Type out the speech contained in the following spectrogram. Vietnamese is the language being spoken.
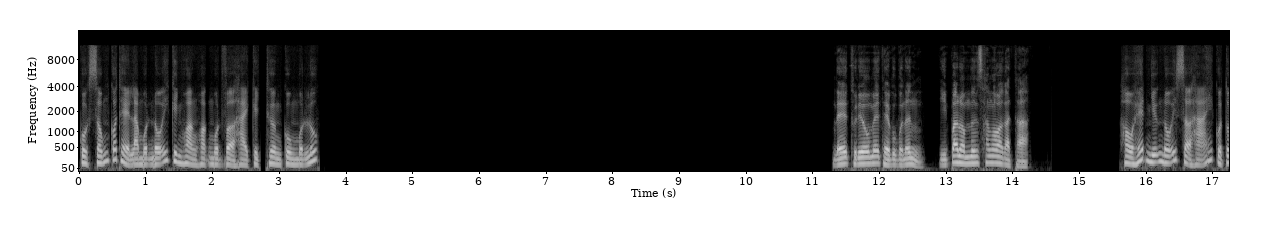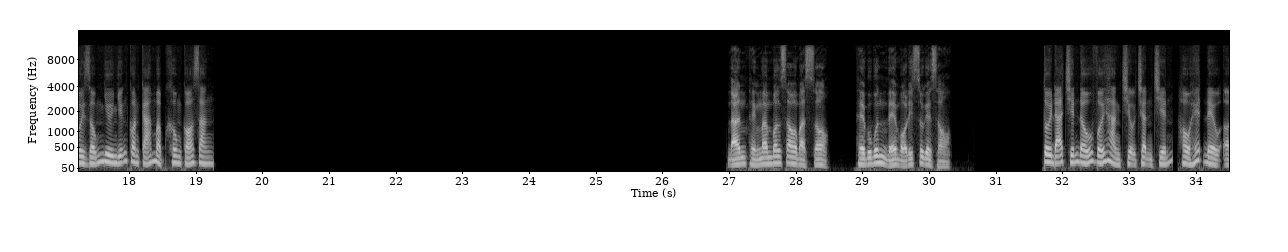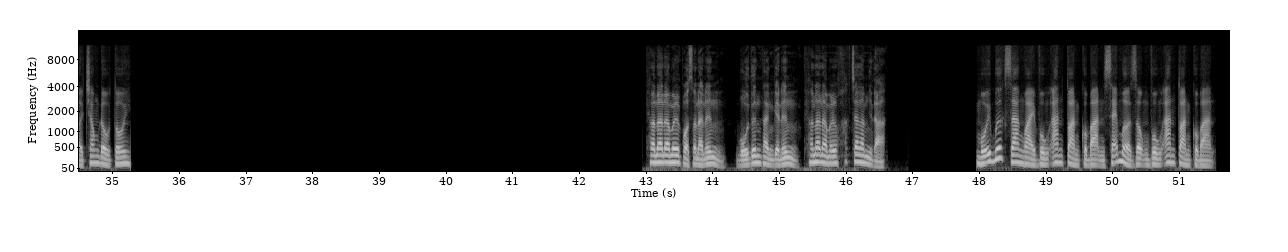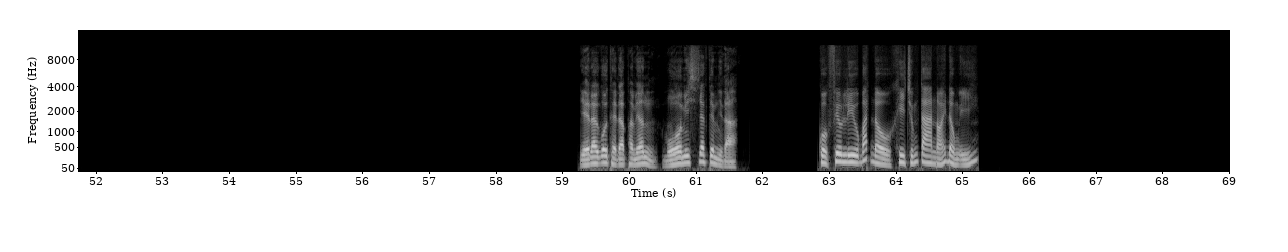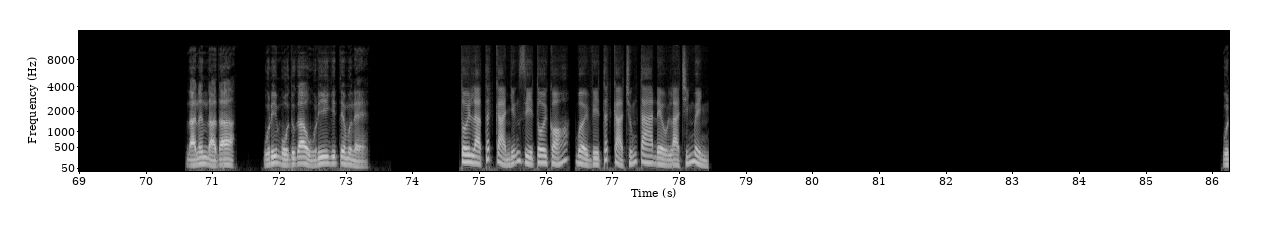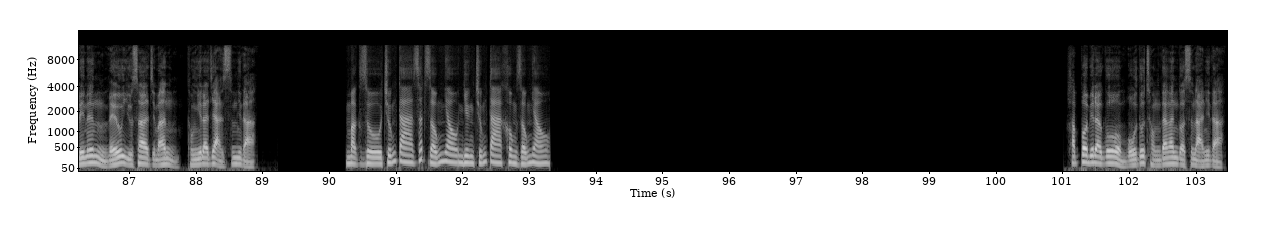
Cuộc sống có thể là một nỗi kinh hoàng hoặc một vở hài kịch thường cùng một lúc. 내 두려움의 대부분은 이빨 없는 상어와 같아. Hầu hết những nỗi sợ hãi của tôi giống như những con cá mập không có răng. 난 백만 번 싸워봤어. 대부분 내 머릿속에서. Tôi đã chiến đấu với hàng triệu trận chiến, hầu hết đều ở trong đầu tôi. 편안함을 벗어나는 모든 단계는 편안함을 확장합니다. Mỗi bước ra ngoài vùng an toàn của bạn sẽ mở rộng vùng an toàn của bạn. 예라고 대답하면 모험이 시작됩니다. Cuộc phiêu lưu bắt đầu khi chúng ta nói đồng ý. 나는 나다. 우리 모두가 우리이기 때문에. Tôi là tất cả những gì tôi có, bởi vì tất cả chúng ta đều là chính mình. 우리는 매우 유사하지만 동일하지 않습니다. Mặc dù chúng ta rất giống nhau nhưng chúng ta không giống nhau. 합법이라고 모두 정당한 것은 아니다.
